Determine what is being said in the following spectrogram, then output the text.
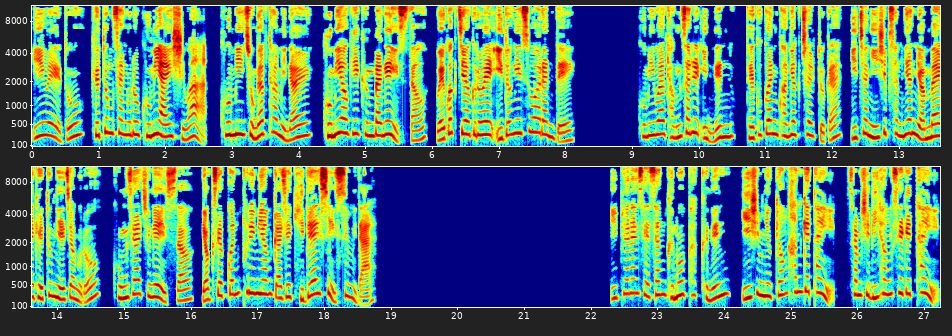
이외에도 교통상으로 구미 IC와 구미 종합터미널, 구미역이 근방에 있어 외곽 지역으로의 이동이 수월한데 구미와 경사를 잇는 대구권 광역철도가 2023년 연말 개통 예정으로 공사 중에 있어 역세권 프리미엄까지 기대할 수 있습니다. 이 편한 세상 금호파크는 26형 한 개 타입, 32형 3개 타입,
